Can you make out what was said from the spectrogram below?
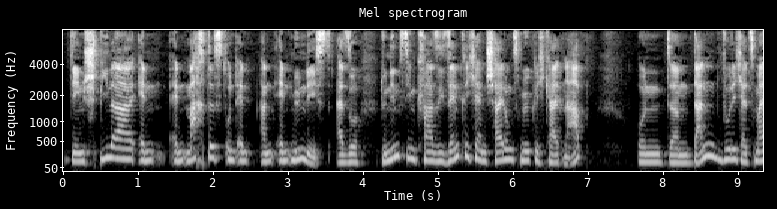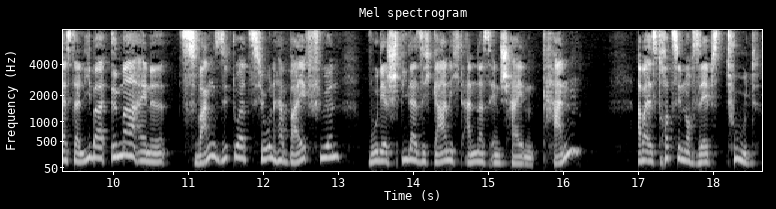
den Spieler ent, entmachtest und ent, entmündigst. Also du nimmst ihm quasi sämtliche Entscheidungsmöglichkeiten ab und ähm, dann würde ich als Meister lieber immer eine Zwangssituation herbeiführen, wo der Spieler sich gar nicht anders entscheiden kann, aber es trotzdem noch selbst tut.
